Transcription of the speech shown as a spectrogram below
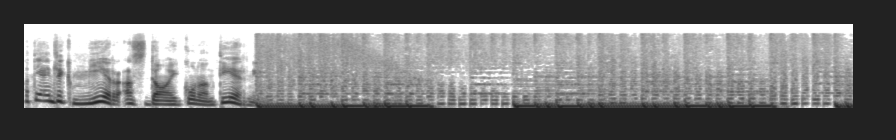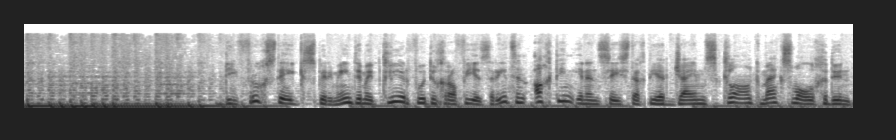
wat nie eintlik meer as daai kon hanteer nie. Die vroegste eksperimente met kleurfotografie is reeds in 1861 deur James Clerk Maxwell gedoen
